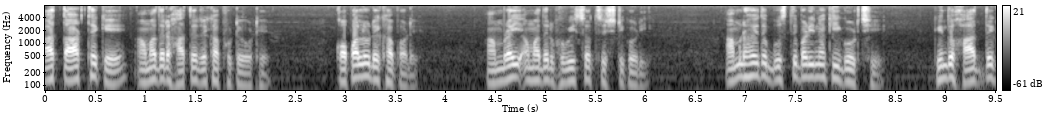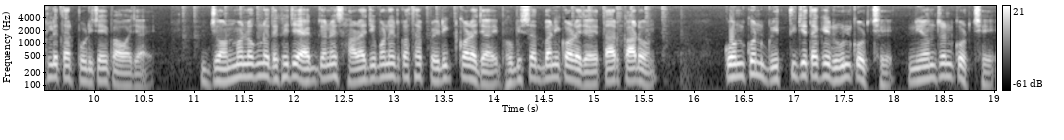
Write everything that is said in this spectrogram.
আর তার থেকে আমাদের হাতের রেখা ফুটে ওঠে, কপালও রেখা পড়ে। আমরাই আমাদের ভবিষ্যৎ সৃষ্টি করি। আমরা হয়তো বুঝতে পারি না কী করছি কিন্তু হাত দেখলে তার পরিচয় পাওয়া যায়। জন্মলগ্ন দেখে যে একজনের সারা জীবনের কথা প্রেডিক্ট করা যায়, ভবিষ্যৎবাণী করা যায়, তার কারণ, কোন কোন বৃত্তি যে তাকে রুল করছে, নিয়ন্ত্রণ করছে,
